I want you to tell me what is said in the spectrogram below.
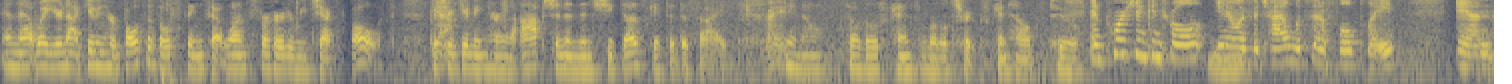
And that way, you're not giving her both of those things at once for her to reject both. But Yeah. you're giving her an option, and then she does get to decide. Right. You know, so those kinds of little tricks can help too. And portion control, you know, mm-hmm. if a child looks at a full plate and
